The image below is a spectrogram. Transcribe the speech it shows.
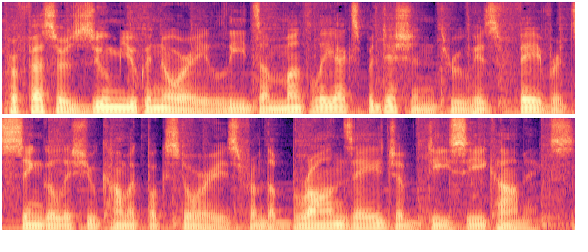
Professor Zoom Yukinori leads a monthly expedition through his favorite single issue comic book stories from the Bronze Age of DC Comics.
